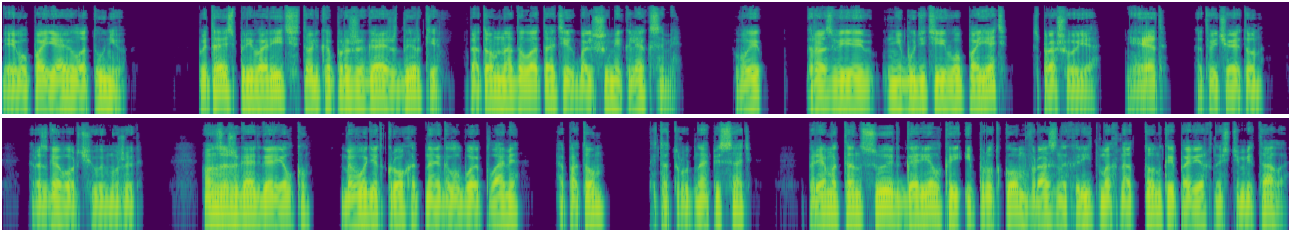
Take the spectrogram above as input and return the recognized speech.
я его паяю латунью. Пытаясь приварить, только прожигаешь дырки, потом надо латать их большими кляксами. «Вы разве не будете его паять?» — спрашиваю я. «Нет», — отвечает он. Разговорчивый мужик. Он зажигает горелку, выводит крохотное голубое пламя, а потом, это трудно описать, прямо танцует горелкой и прутком в разных ритмах над тонкой поверхностью металла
